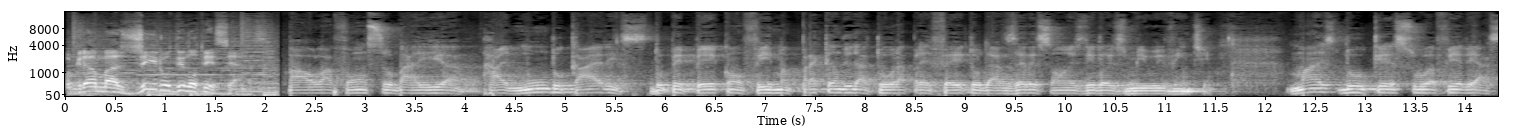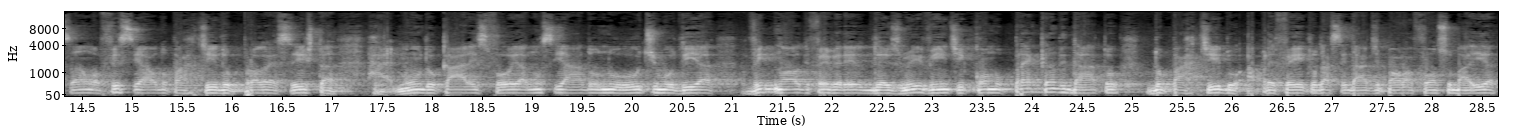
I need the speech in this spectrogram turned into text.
Programa Giro de Notícias. Paulo Afonso Bahia, Raimundo Caires, do PP, confirma pré-candidatura a prefeito das eleições de 2020 mais do que sua filiação oficial no Partido Progressista, Raimundo Cares foi anunciado no último dia 29 de fevereiro de 2020 como pré-candidato do partido a prefeito da cidade de Paulo Afonso Bahia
